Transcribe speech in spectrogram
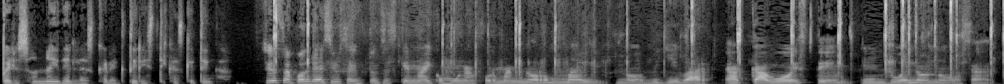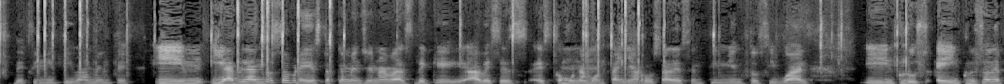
persona y de las características que tenga. Sí, o sea, podría decirse entonces que no hay como una forma normal, ¿no? De llevar a cabo este un duelo, ¿no? O sea, definitivamente. Y, y, hablando sobre esto que mencionabas de que a veces es como una montaña rusa de sentimientos igual, e incluso, e incluso de,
